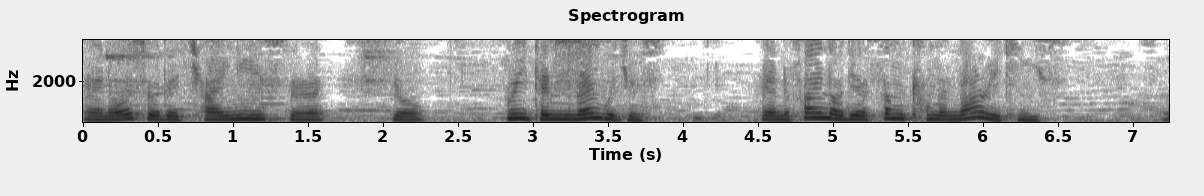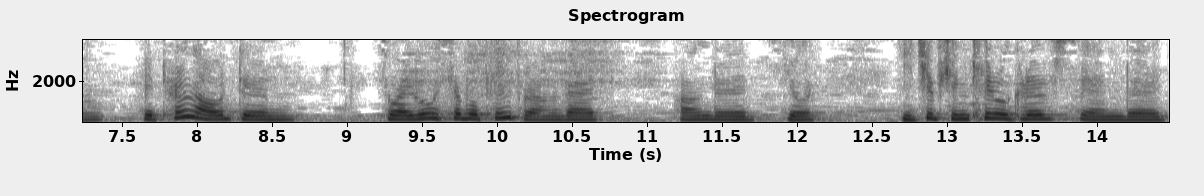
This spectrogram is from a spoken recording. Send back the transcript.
and also the Chinese, uh, your written languages, and find out there are some commonalities. So it turned out, um, so I wrote several papers on that, on the Egyptian hieroglyphs and uh,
